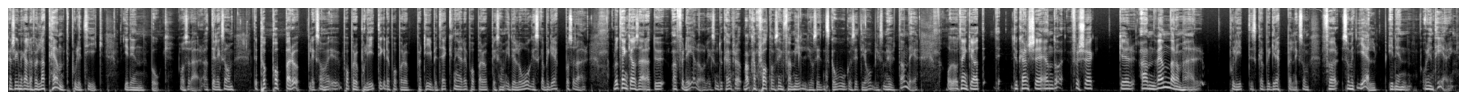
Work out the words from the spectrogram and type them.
kanske kan kalla det för latent politik i din bok. och så där. Att det, liksom, det poppar upp, liksom, poppar upp politiker, det poppar upp partibeteckningar, det poppar upp liksom ideologiska begrepp och sådär. Då tänker jag så här att du, varför det då? Liksom, du kan, man kan prata om sin familj och sin skog och sitt jobb liksom, utan det. Och då tänker jag att du kanske ändå försöker använda de här politiska begreppen liksom för, som ett hjälp i din orientering.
